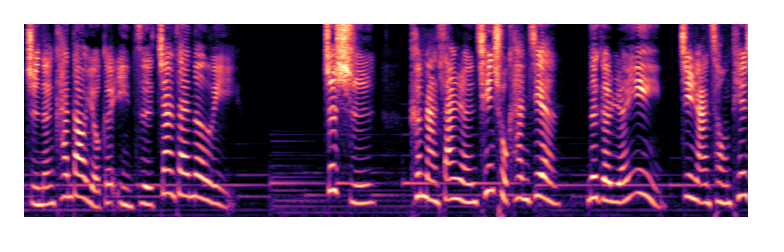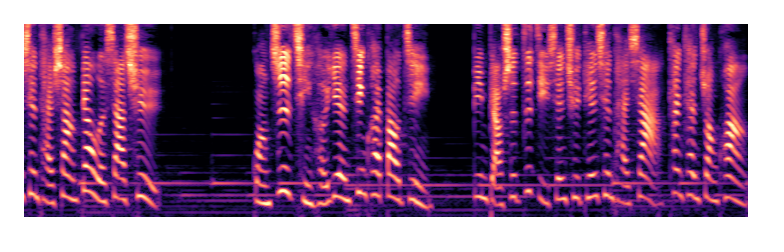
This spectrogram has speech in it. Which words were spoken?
只能看到有个影子站在那里。这时，柯南三人清楚看见那个人影竟然从天线台上掉了下去。广志请何燕尽快报警，并表示自己先去天线台下看看状况。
